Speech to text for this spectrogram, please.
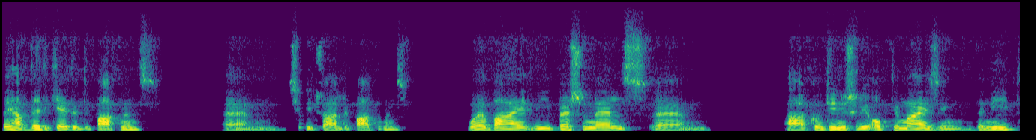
They have dedicated departments, um, sea trial departments, whereby the personnel's um, are continuously optimizing the need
